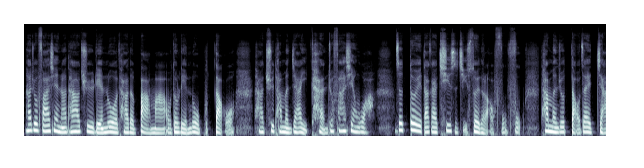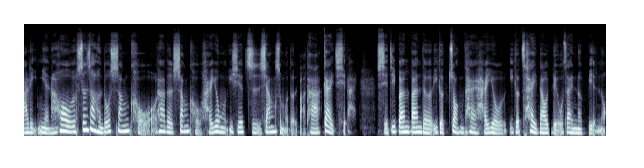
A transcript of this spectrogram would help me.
她就发现呢，她要去联络她的爸妈，我都联络不到哦。她去他们家一看，就发现哇，这对大概七十几岁的老夫妇，他们就倒在家里面，然后身上很多伤口哦，他的伤口还用一些纸箱什么的把它盖起来，血迹斑斑的一个状态，还有一个菜刀留在那边哦。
